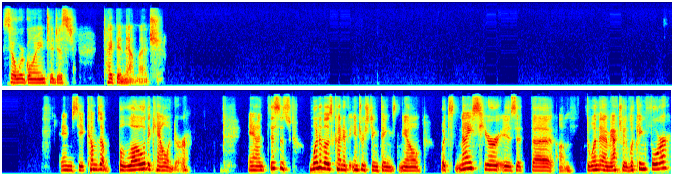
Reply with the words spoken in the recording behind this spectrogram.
So we're going to just type in that much. And you see it comes up below the calendar. And this is one of those kind of interesting things. Now, what's nice here is that the um, the one that I'm actually looking for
